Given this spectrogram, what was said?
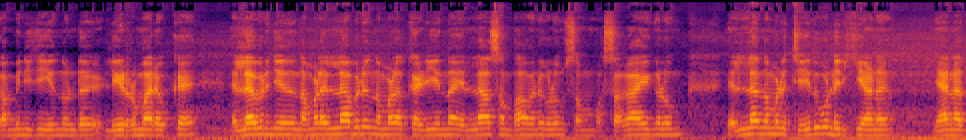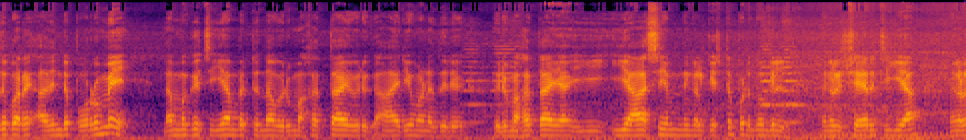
കമ്പനി ചെയ്യുന്നുണ്ട് ലീഡർമാരൊക്കെ എല്ലാവരും ചെയ്യുന്നത് നമ്മളെല്ലാവരും നമ്മൾ കഴിയുന്ന എല്ലാ സംഭാവനകളും സഹായങ്ങളും എല്ലാം നമ്മൾ ചെയ്തുകൊണ്ടിരിക്കുകയാണ്. ഞാൻ അത് പറ അതിന്റെ പുറമേ നമുക്ക് ചെയ്യാൻ പറ്റുന്ന ഒരു മഹത്തായ ഒരു കാര്യമാണ് ഇതിൽ ഒരു മഹത്തായ ഈ ഈ ആശയം നിങ്ങൾക്ക് ഇഷ്ടപ്പെടുന്നെങ്കിൽ നിങ്ങൾ ഷെയർ ചെയ്യുക. നിങ്ങൾ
